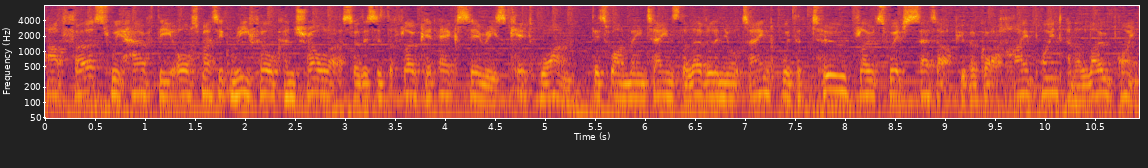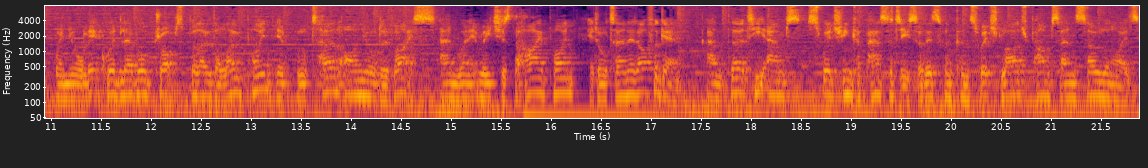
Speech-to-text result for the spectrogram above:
Up first we have the automatic refill controller. So this is the Float Kit X series kit 1. This one maintains the level in your tank with a two float switch setup. You have got a high point and a low point. When your liquid level drops below the low point, it will turn on your device, and when it reaches the high point, it'll turn it off again. And 30 amps switching capacity, so this one can switch large pumps and solenoids.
